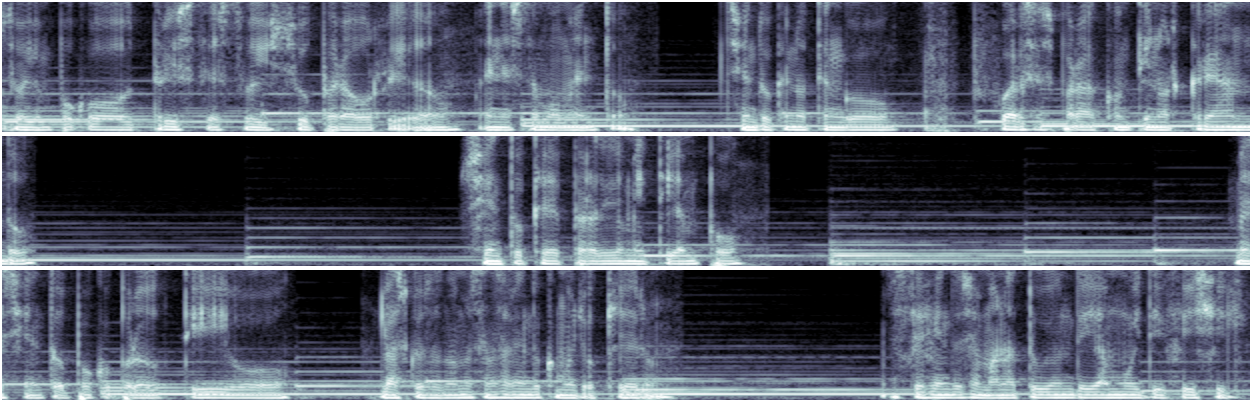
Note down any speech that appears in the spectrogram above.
Estoy un poco triste, estoy súper aburrido en este momento. Siento que no tengo fuerzas para continuar creando. Siento que he perdido mi tiempo. Me siento poco productivo. Las cosas no me están saliendo como yo quiero. Este fin de semana tuve un día muy difícil.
